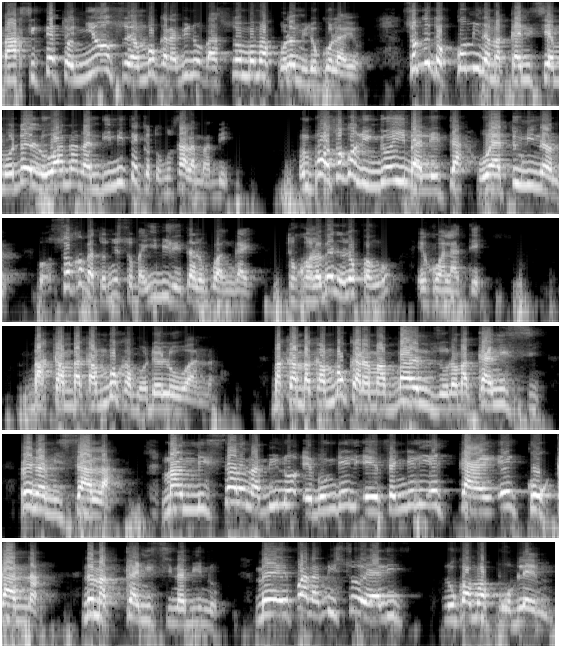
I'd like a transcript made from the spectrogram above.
baarchitecte nyonso ya mboka na bino basomba mapolome lokola yo soki tokomi na makanisi ya modele wana na ndimi te ke tokosala mabe mpo soki olingi oyiba leta oya tuni nanu bon soko bato nyonso bayibi leta lokola ngai tokoloba na eloko yango ekwala te bakambaka mboka modele wana. Bakambaka mboka na mabanzo na makanisi mpe na misala. Ma misala na bino ebongeli efengeli ekokana na makanisi na bino. Me epa na biso eyali lokwa mwa problème.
